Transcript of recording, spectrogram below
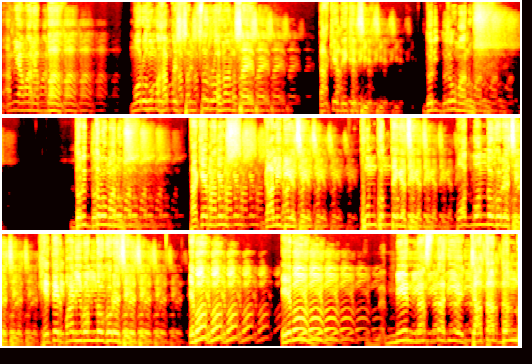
আমি আমার আব্বা মরহুম হাফেজ শামসুর রহমান সাহেব তাকে দেখেছি। দরিদ্র মানুষ। দরিদ্র মানুষ। তাকে মানুষ গালি দিয়েছে, খুন করতে গেছে, পথ বন্ধ করেছে, ক্ষেতের পানি বন্ধ করেছে এবং এবং মেন রাস্তা দিয়ে যাতায়াত বন্ধ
